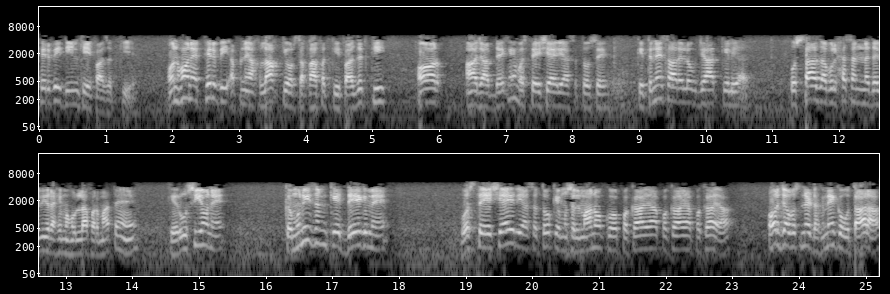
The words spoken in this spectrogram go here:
پھر بھی دین کی حفاظت کی ہے۔ انہوں نے پھر بھی اپنے اخلاق کی اور ثقافت کی حفاظت کی اور آج آپ دیکھیں وسط ایشیائی ریاستوں سے کتنے سارے لوگ جہاد کے لیے آئے۔ استاد ابو الحسن ندوی رحمہ اللہ فرماتے ہیں کہ روسیوں نے کمیونزم کے دیگ میں وسط ایشیائی ریاستوں کے مسلمانوں کو پکایا پکایا پکایا اور جب اس نے ڈھکنے کو اتارا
